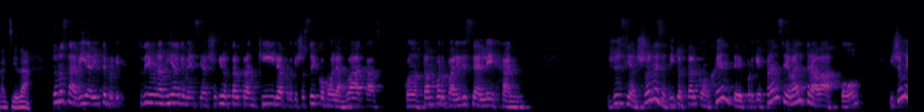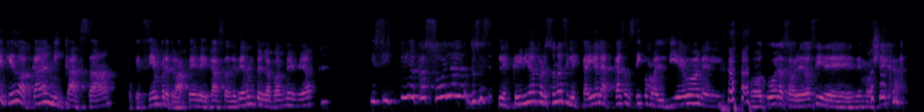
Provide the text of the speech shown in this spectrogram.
ansiedad. Yo no sabía, ¿viste? Porque yo tenía una amiga que me decía, yo quiero estar tranquila porque yo soy como las vacas, cuando están por parir se alejan. Yo decía, yo necesito estar con gente, porque Fran se va al trabajo y yo me quedo acá en mi casa, porque siempre trabajé desde casa, desde antes de la pandemia, y si estoy acá sola, entonces le escribía a personas y les caía a las casas así como el Diego en el, cuando tuvo la sobredosis de, de molleja.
